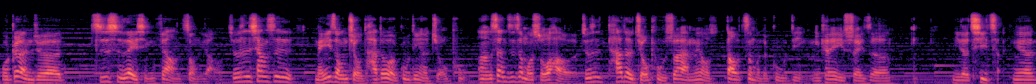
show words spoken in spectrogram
我个人觉得知识类型非常重要，就是像是每一种酒它都有固定的酒谱，嗯，甚至这么说好了，就是它的酒谱虽然没有到这么的固定，你可以随着你的器材、你的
